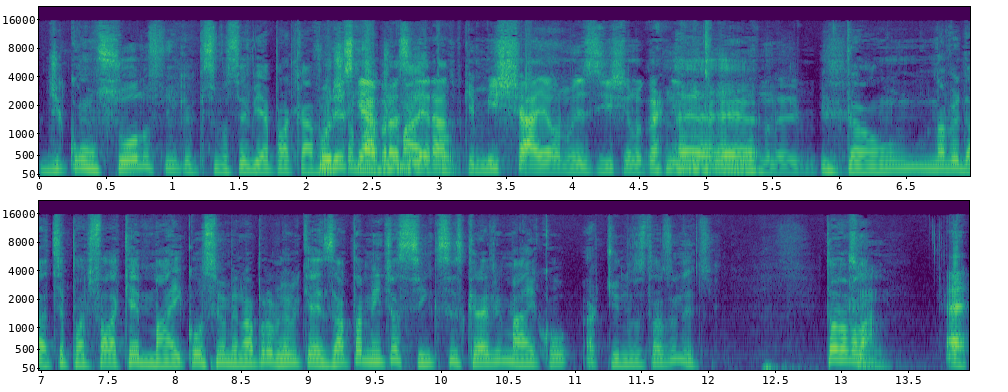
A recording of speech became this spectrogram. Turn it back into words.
de consolo fica que se você vier pra cá, Por isso que é Michael. porque Michael não existe em lugar nenhum É, do mundo, né? Então, na verdade, você pode falar que é Michael sem o menor problema, que é exatamente assim que se escreve Michael aqui nos Estados Unidos. Então vamos lá. Sim. É,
